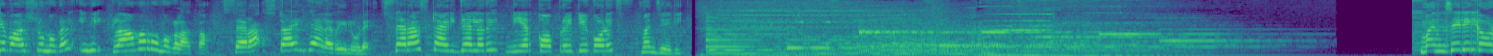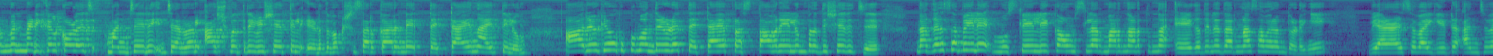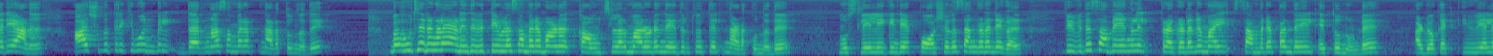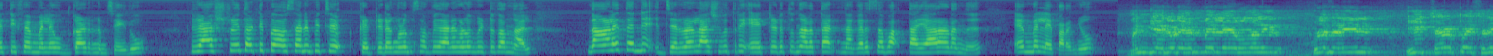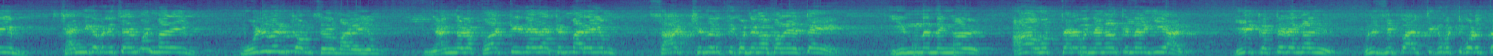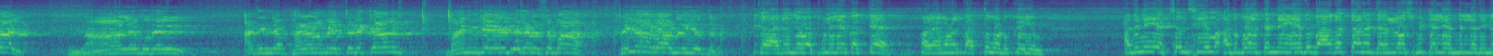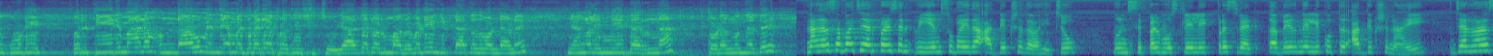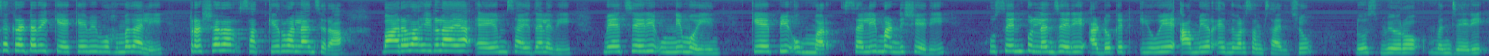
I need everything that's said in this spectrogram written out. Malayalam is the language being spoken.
വീടിന്റെ വാഷ്റൂമുകൾ ഇനി ഗ്ലാമർ റൂമുകളാക്കാം. Sera style ഗാലറിയിലൂടെ. Sera style gallery near cooperative college Manjeri. Manjeri government medical college Manjeri general ആശുപത്രി വിഷയത്തിൽ ഇടതുപക്ഷ സർക്കാരിന്റെ തെറ്റായ നയത്തിലും ആരോഗ്യവകുപ്പ് മന്ത്രിയുടെ തെറ്റായ പ്രസ്താവനയിലും പ്രതിഷേധിച്ച് നഗരസഭയിലെ മുസ്ലിം ലീഗ് കൗൺസിലർമാർ നടത്തുന്ന ഏകദിന ധർണാ സമരം തുടങ്ങി. വ്യാഴാഴ്ച വൈകിട്ട് അഞ്ചു വരെയാണ് ആശുപത്രിക്ക് മുൻപിൽ ധർണാ സമരം നടത്തുന്നത്. ബഹുജനങ്ങളെ അണിനിരത്തിയുള്ള സമരമാണ് കൗൺസിലർമാരുടെ നേതൃത്വത്തിൽ നടക്കുന്നത്. മുസ്ലിം ലീഗിന്റെ പോഷക സംഘടനകൾ വിവിധ സമയങ്ങളിൽ പ്രകടനമായി സമരപന്തലിൽ എത്തുന്നുണ്ട്. Advocate U L Latheef M L A ഉദ്ഘാടനം ചെയ്തു. രാഷ്ട്രീയ തട്ടിപ്പ് അവസാനിപ്പിച്ച് കെട്ടിടങ്ങളും സംവിധാനങ്ങളും വിട്ടുതന്നാൽ നാളെ തന്നെ ജനറൽ ആശുപത്രി ഏറ്റെടുത്തു നടത്താൻ നഗരസഭ തയ്യാറാണെന്ന് എം എൽ എ പറഞ്ഞു. ഉള്ള നിലയിൽ ഈ ചെയർപേഴ്സണെയും സ്റ്റാൻഡിംഗ് കമ്മിറ്റി ചെയർമാൻമാരെയും മുഴുവൻ കൗൺസിലർമാരെയും ഞങ്ങളുടെ പാർട്ടി നേതാക്കന്മാരെയും സാക്ഷി നിർത്തിക്കൊണ്ട് ഞങ്ങൾ പറയട്ടെ. ഇന്ന് നിങ്ങൾ ആ ഉത്തരവ് ഞങ്ങൾക്ക് നൽകിയാൽ ഈ കെട്ടിടങ്ങൾ മുനിസിപ്പാലിറ്റിക്ക് വിട്ടുകൊടുത്താൽ നാളെ മുതൽ അതിന്റെ ഭരണം ഏറ്റെടുക്കാൻ മഞ്ചേരി നഗരസഭ തയ്യാറാണ് എന്ന്. ആരോഗ്യ വകുപ്പുകളിലേക്കൊക്കെ കത്ത് കൊടുക്കുകയും അതിന് എച്ച് എം സിയും അതുപോലെ തന്നെ ഏത് ഭാഗത്താണ് ജനറൽ ഹോസ്പിറ്റൽ എന്നുള്ളതിന് കൂടി ഒരു തീരുമാനം ഉണ്ടാവും എന്ന് നമ്മൾ ഇതുവരെ പ്രതീക്ഷിച്ചു. യാതൊരു മറുപടിയും കിട്ടാത്തത് കൊണ്ടാണ് ഞങ്ങൾ ഇന്ന് ധർണ തുടങ്ങുന്നത്. നഗരസഭാ ചെയർപേഴ്സൺ വി എം സുബൈദ അധ്യക്ഷത വഹിച്ചു. മുനിസിപ്പൽ മുസ്ലിം ലീഗ് പ്രസിഡന്റ് കബീർ നെല്ലിക്കുത്ത് അധ്യക്ഷനായി. General secretary K K V Muhammad Ali treasurer Sakeer Vallanchira ഭാരവാഹികളായ A M Saidalavi Mecheri Unnimoin K P Ummer Saleem Mannisseri Hussain Pullancheri advocate U A Ameer എന്നിവർ സംസാരിച്ചു. News bureau Manjeri.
